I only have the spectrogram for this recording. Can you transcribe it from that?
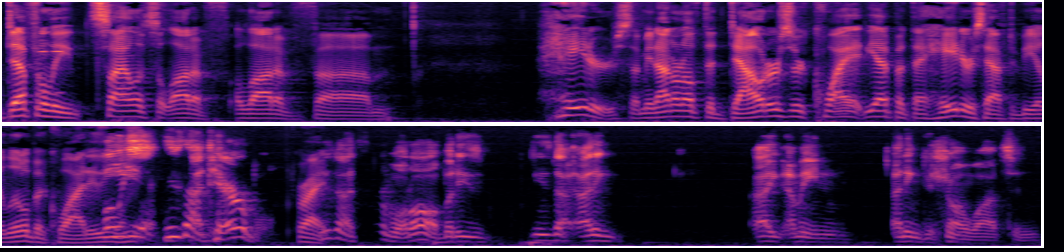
definitely silenced a lot of a lot of um, haters. I mean, I don't know if the doubters are quiet yet, but the haters have to be a little bit quiet. Oh He- yeah, he's not terrible. Right. He's not terrible at all. But he's he's not. I think. I I mean I think Deshaun Watson.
